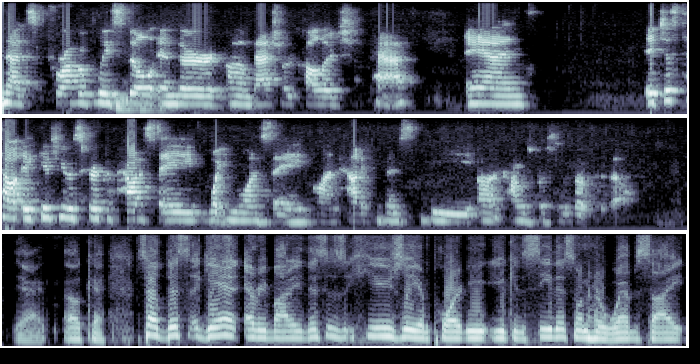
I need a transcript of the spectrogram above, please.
that's probably still in their um, bachelor college path, and it just tell it gives you a script of how to say what you want to say on how to convince the uh, congressperson to vote for the bill. Yeah. Okay. So this again, everybody, this is hugely important. You can see this on her website.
